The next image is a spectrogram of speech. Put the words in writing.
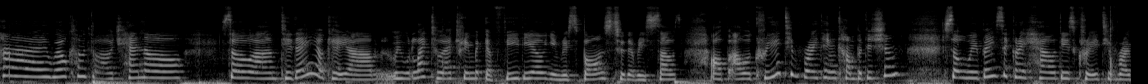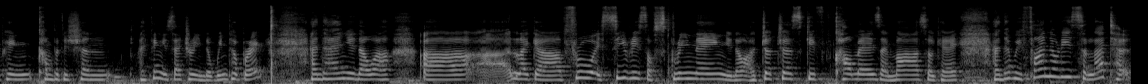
hi, welcome to our channel. So um, today, okay, um, we would like to actually make a video in response to the results of our creative writing competition. So we basically held this creative writing competition. I think it's actually in the winter break, and then you know, uh, uh, like uh, through a series of screening, you know, our judges give comments and marks, okay, and then we finally selected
